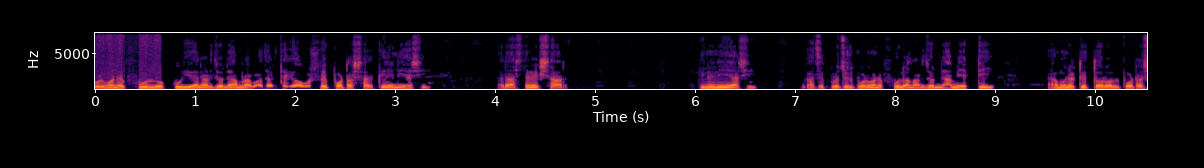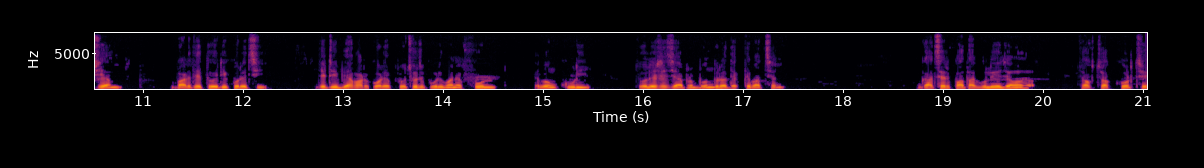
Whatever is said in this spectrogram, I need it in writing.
পরিমাণে ফুল ও কুড়ি আনার জন্য আমরা বাজার থেকে অবশ্যই পটাশ সার কিনে নিয়ে আসি। রাসায়নিক সার কিনে নিয়ে আসি। গাছে প্রচুর পরিমাণে ফুল আনার জন্য আমি একটি, এমন একটি তরল পটাশিয়াম বাড়িতে তৈরি করেছি, যেটি ব্যবহার করে প্রচুর পরিমাণে ফুল এবং কুড়ি চলে এসেছে। আপনার বন্ধুরা দেখতে পাচ্ছেন। গাছের পাতাগুলিও যেমন চকচক করছে,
